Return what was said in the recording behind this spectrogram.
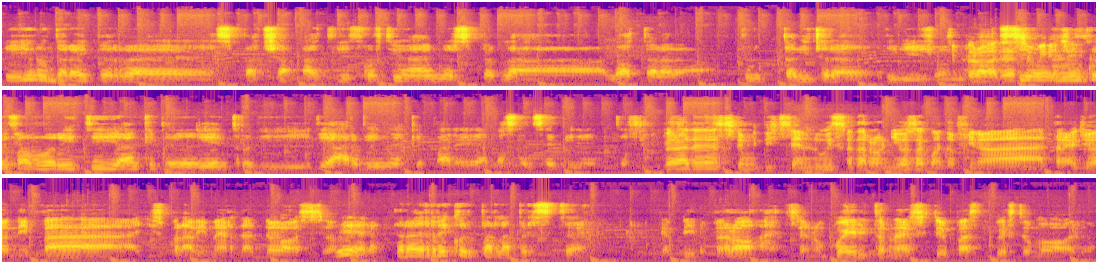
E io non darei per eh, spacciati i 49ers per la lotta alla punta a vincere la division. Però adesso Siano mi dici- comunque favoriti anche per il rientro di, di Arvin, che pare abbastanza imminente. Però adesso mi dice St. Louis è stata rognosa quando fino a tre giorni fa gli spalavi merda addosso. Vero, però il record parla per sé. Capito? Però cioè, non puoi ritornare sui tuoi passi in questo modo.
